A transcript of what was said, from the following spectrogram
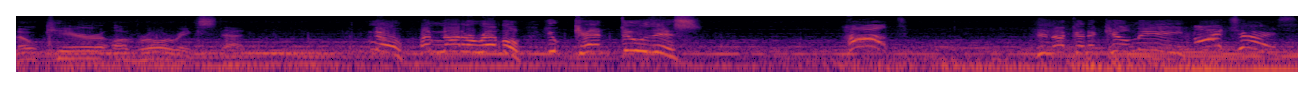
Lokir of Rorikstead. No! I'm not a rebel! You can't do this! Halt! You're not gonna kill me! Archers!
